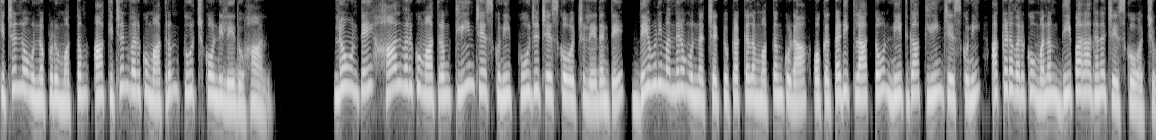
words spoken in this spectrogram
కిచెన్లో ఉన్నప్పుడు మొత్తం ఆ కిచెన్ వరకు మాత్రం తూర్చుకోండి లేదు హాల్. లో ఉంటే హాల్ వరకు మాత్రం క్లీన్ చేసుకుని పూజ చేసుకోవచ్చు లేదంటే దేవుడి మందిరం ఉన్న చెట్టు ప్రక్కల మొత్తం కూడా ఒక తడి క్లాత్తో నీట్గా క్లీన్ చేసుకుని అక్కడ వరకు మనం దీపారాధన చేసుకోవచ్చు.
